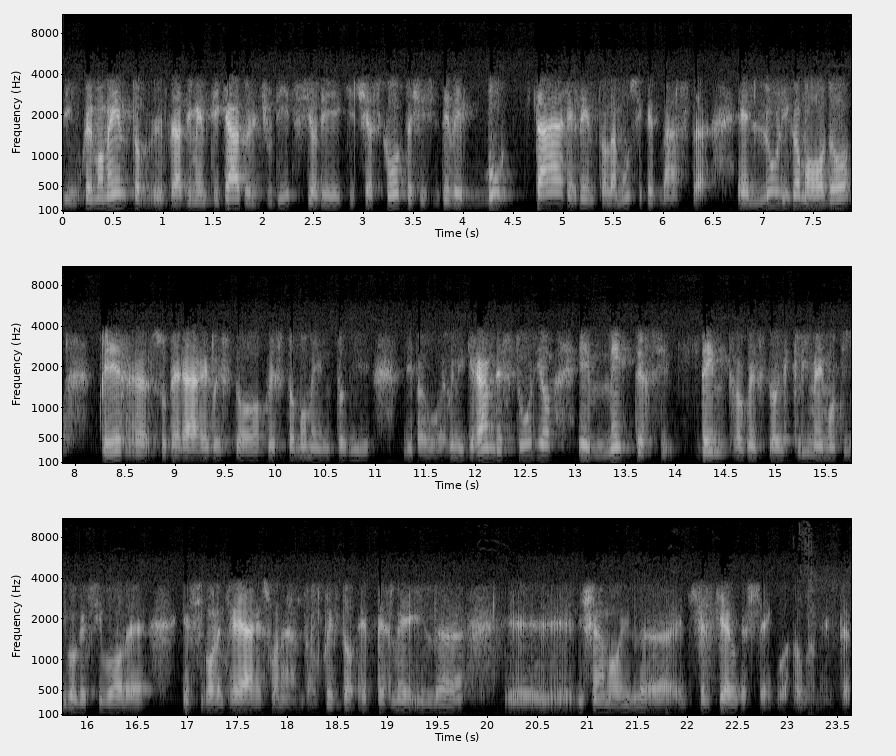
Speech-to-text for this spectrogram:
in quel momento va dimenticato il giudizio di chi ci ascolta, ci si deve buttare dentro la musica e basta. È l'unico modo per superare questo, questo momento di, di, paura. Quindi grande studio e mettersi dentro questo il clima emotivo che si vuole, che si vuole creare suonando. Questo è per me il, eh, diciamo il, il sentiero che seguo normalmente.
